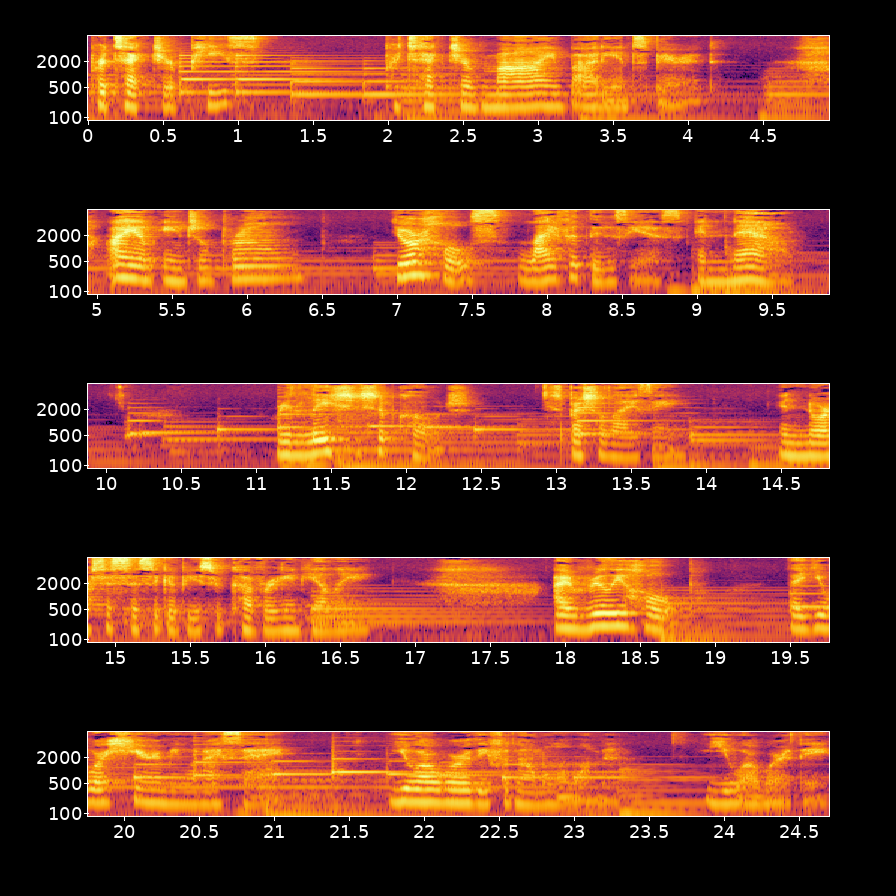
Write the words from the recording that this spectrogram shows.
Protect your peace, protect your mind, body, and spirit. I am Angel Broom, your host, life enthusiast, and now relationship coach specializing in narcissistic abuse recovery and healing. I really hope that you are hearing me when I say, You are worthy, phenomenal woman. You are worthy.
